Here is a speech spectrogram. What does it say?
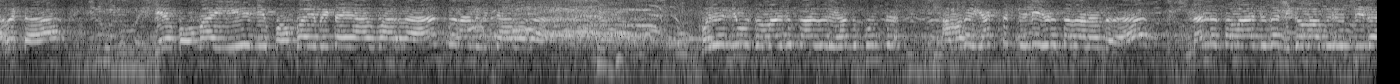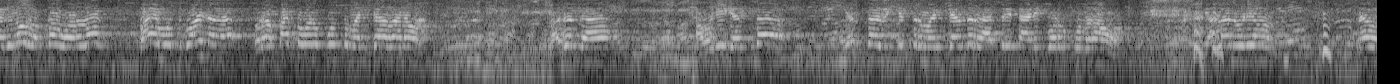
ಅದಕ್ಕ, ಏ ಬೊಮ್ಮಾಯಿ, ನೀ ಬೊಂಬಾಯಿ ಮಿಠಾಯಿ ಆಗ್ಬಾರ್ದ ಅಂತ ನನ್ನ ವಿಚಾರ ಬರೀ ನಿಮ್ಮ ಸಮಾಜಕ್ಕಾದ್ರೆ ಎದ್ದು ಕುಂತ, ಆ ಮಗ ಎಷ್ಟು ತಲೆ ಅಂದ್ರೆ ನನ್ನ ಸಮಾಜದ ನಿಗಮಾಭಿವೃದ್ಧಿದಾಗನು ರೊಕ್ಕ ಹೊಡೆದಾಗ ಬಾಯಿ ಮುಚ್ಕೊಂಡ ರೊಕ್ಕ ತಗೊಂಡು ಕುಂತ ಮನುಷ್ಯ ಅದಾನವ ಅದಕ್ಕ ಅವನಿಗೆ ಎಂತ ಎಂತ ವಿಚಿತ್ರ ಮನುಷ್ಯ ಅಂದ್ರೆ ರಾತ್ರಿ ಕಾಣಿ ಕುಂದ್ರ ಅವ ಎಲ್ಲ ನೋಡಿ ಅವನು. ನಾವು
